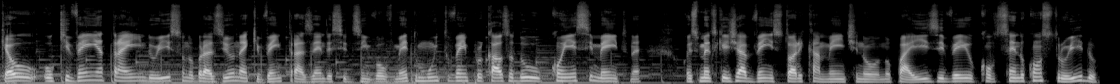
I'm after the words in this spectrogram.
que é o, o que vem atraindo isso no Brasil, né, que vem trazendo esse desenvolvimento, muito vem por causa do conhecimento, né, conhecimento que já vem historicamente no, no país e veio sendo construído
